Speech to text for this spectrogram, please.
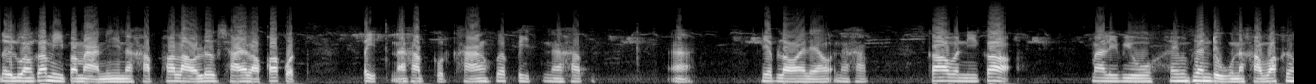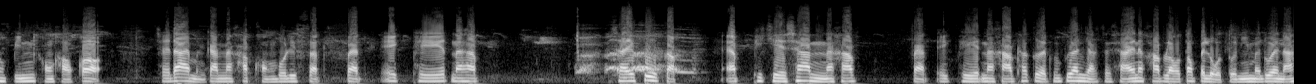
โดยรวมก็มีประมาณนี้นะครับพอเราเลิกใช้เราก็กดปิดนะครับ กดค้างเพื่อปิดนะครับอ่าเรียบร้อยแล้วนะครับ ก็วันนี้ก็มารีวิวให้เพื่อนๆดูนะครับ ว่าเครื่องปริ้นของเขาก็ใช้ได้เหมือนกันนะครับ ของบริษัท Fat Express นะครับ ใช้คู่กับแอปพลิเคชันนะครับ Fat Express นะครับ ถ้าเกิดเพื่อนๆอยากจะใช้นะครับ เราต้องไปโหลดตัวนี้มาด้วยนะ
